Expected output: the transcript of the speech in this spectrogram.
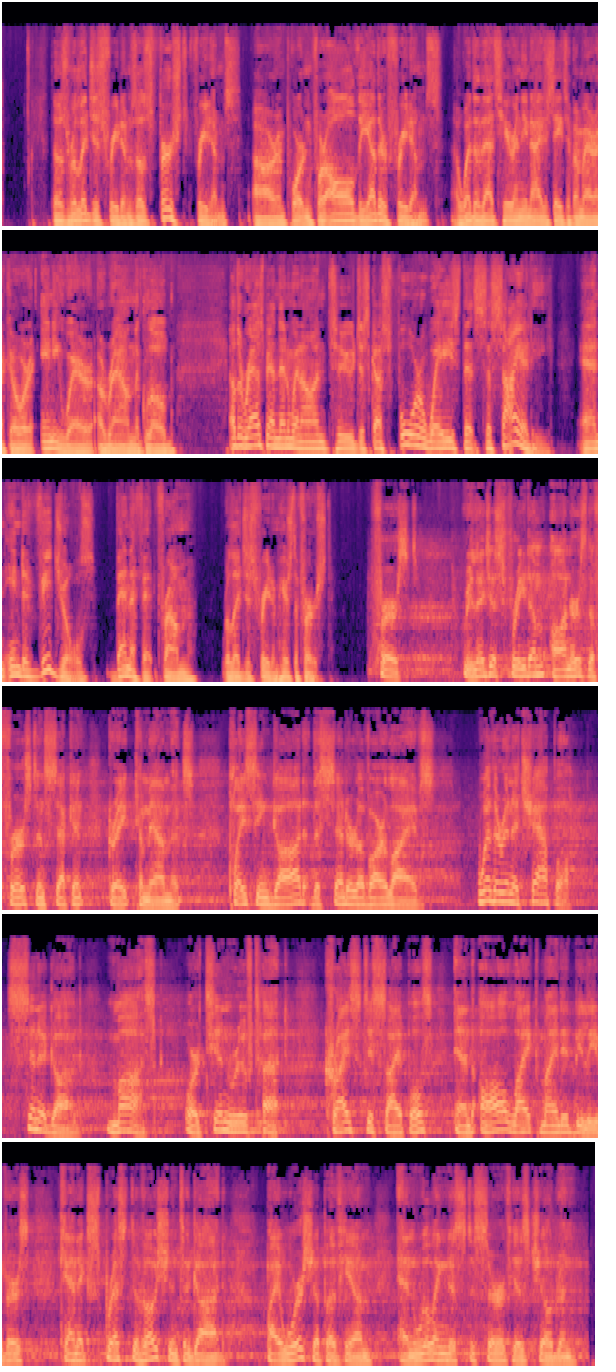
Those religious freedoms, those first freedoms, are important for all the other freedoms, uh, whether that's here in the United States of America or anywhere around the globe. Elder Rasband then went on to discuss four ways that society and individuals benefit from religious freedom. Here's the first. First, religious freedom honors the first and second great commandments, placing God at the center of our lives. Whether in a chapel, synagogue, mosque, or tin roofed hut, Christ's disciples and all like minded believers can express devotion to God by worship of Him and willingness to serve His children.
